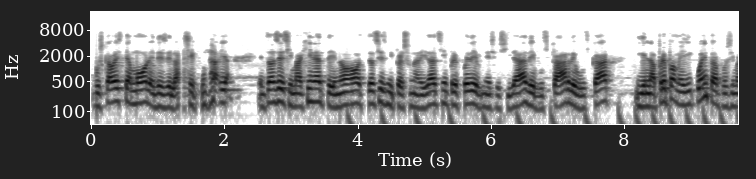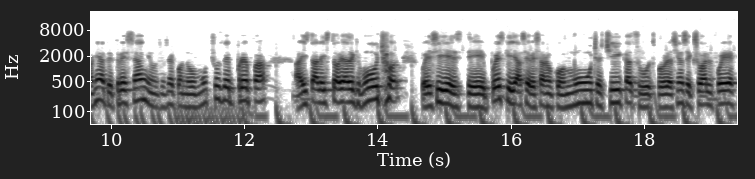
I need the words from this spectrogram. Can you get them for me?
buscaba este amor desde la secundaria entonces, imagínate, ¿no? Entonces mi personalidad siempre fue de necesidad, de buscar, de buscar. Y en la prepa me di cuenta, pues imagínate, tres años, o sea, cuando muchos de prepa ahí está la historia de que muchos, pues sí, este, pues que ya se besaron con muchas chicas, su exploración sexual fue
